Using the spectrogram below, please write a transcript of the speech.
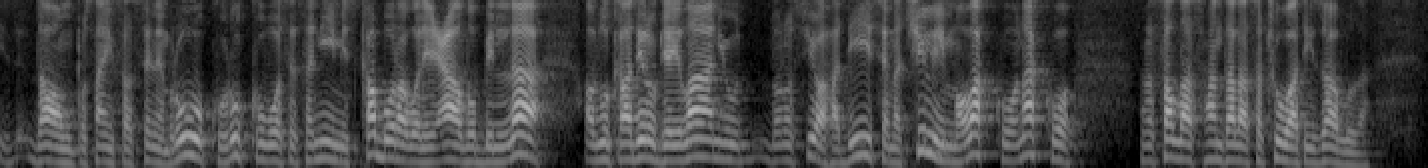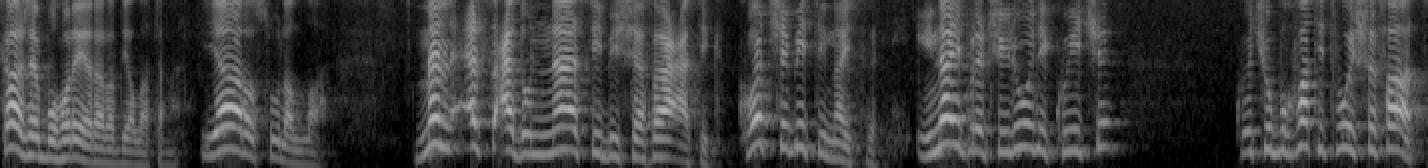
Dao mu poslanik sallallahu alejhi ve sellem ruku, rukovo se sa njim iz kabura, wa a'udhu billah, Abdul Kadiru Gejlaniju donosio hadise na čilim, ovako, onako, da nas Allah subhanahu ta'ala sačuvati iz zabluda. Kaže Buhurera radijallahu ta'ala, Ja Rasulallah, men es'adu nasi bi šefa'atik, ko će biti najsretniji? I najpreći ljudi koji će, koji će obuhvati tvoj šefat,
